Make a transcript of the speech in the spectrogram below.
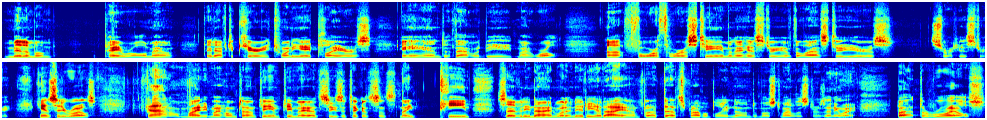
minimum payroll amount. They'd have to carry 28 players, and that would be my world. Uh, fourth worst team in the history of the last two years. Short history. Kansas City Royals. God almighty, my hometown team, team I had season tickets since 1979. What an idiot I am, but that's probably known to most of my listeners anyway. But the Royals,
